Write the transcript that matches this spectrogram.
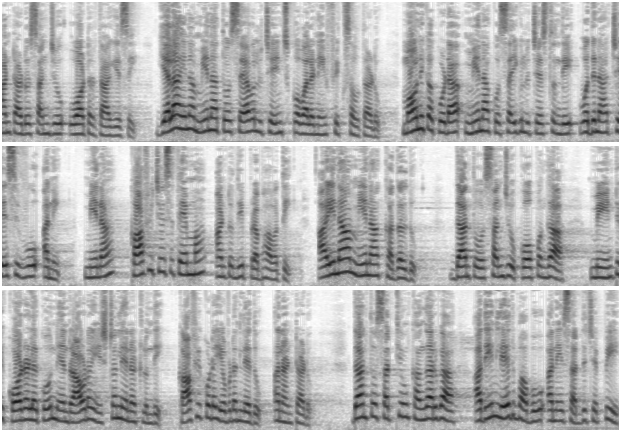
అంటాడు సంజు వాటర్ తాగేసి. ఎలా అయినా మీనాతో సేవలు చేయించుకోవాలని ఫిక్స్ అవుతాడు. మౌనిక కూడా మీనాకు సైగులు చేస్తుంది వదిన చేసివ్వు అని. మీనా కాఫీ చేసి తేమ్మా అంటుంది ప్రభావతి. అయినా మీనా కదల్దు. దాంతో సంజు కోపంగా మీ ఇంటి కోడళ్ళకు నేను రావడం ఇష్టం లేనట్లుంది కాఫీ కూడా ఇవ్వడం లేదు అని అంటాడు దాంతో సత్యం కంగారుగా అదేం లేదు బాబు అని సర్ది చెప్పి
